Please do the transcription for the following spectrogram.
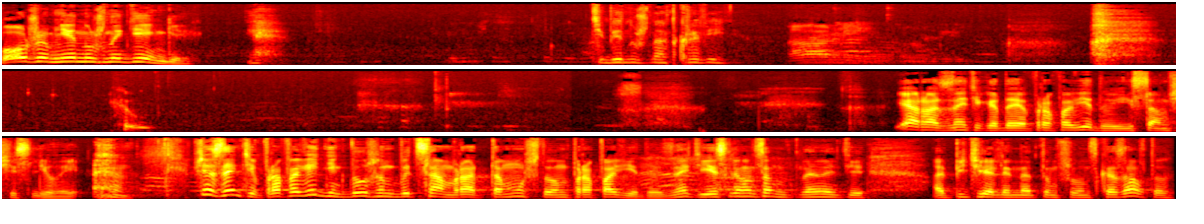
Боже, мне нужны деньги. Тебе нужно откровение. Аминь. Я рад, знаете, когда я проповедую и сам счастливый. Сейчас, знаете, проповедник должен быть сам рад тому, что он проповедует. Знаете, если он сам, знаете, опечален на том, что он сказал, то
